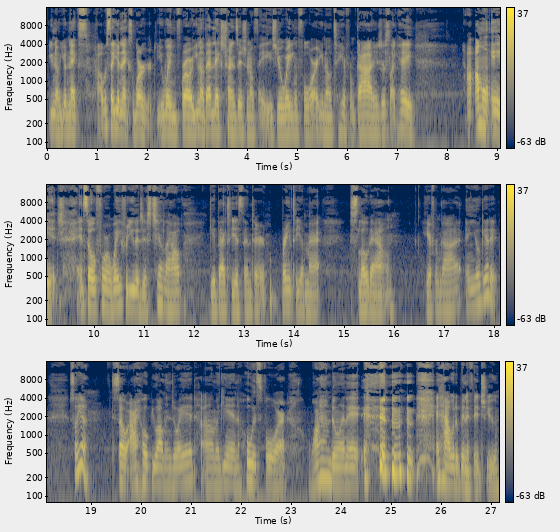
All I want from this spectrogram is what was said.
you know, your next. I would say your next word. You're waiting for you know that next transitional phase. You're waiting for you know to hear from God. And it's just like, hey, I- I'm on edge, and so for a way for you to just chill out, get back to your center, bring it to your mat, slow down hear from God, and you'll get it. So, yeah. So, I hope you all enjoy it. Um, again, who it's for, why I'm doing it, and how it'll benefit you.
